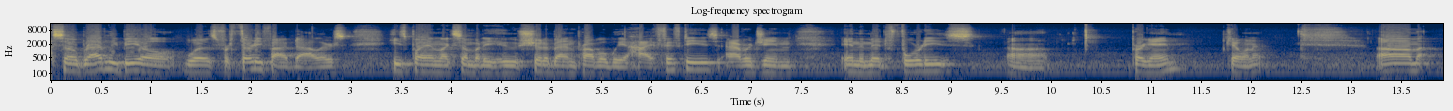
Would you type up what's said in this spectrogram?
So Bradley Beal was for $35. He's playing like somebody who should have been probably a high 50s, averaging in the mid 40s uh, per game, killing it. Um,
